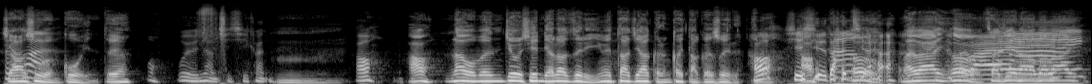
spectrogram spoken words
加速很过瘾，对啊。哦，我也很想骑骑看。嗯，好好，那我们就先聊到这里，因为大家可能快打瞌睡了。好，谢谢大哦家。拜拜，哦拜拜再见了，拜拜。拜。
